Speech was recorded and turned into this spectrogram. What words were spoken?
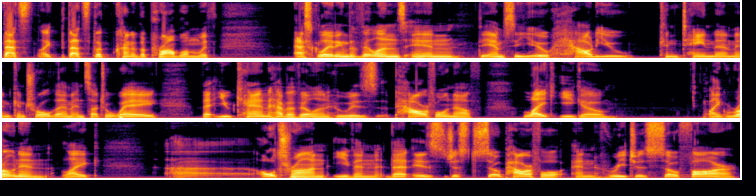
that's like that's the kind of the problem with escalating the villains in the MCU. How do you contain them and control them in such a way that you can have a villain who is powerful enough, like Ego, like Ronan, like uh, Ultron, even that is just so powerful and reaches so far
